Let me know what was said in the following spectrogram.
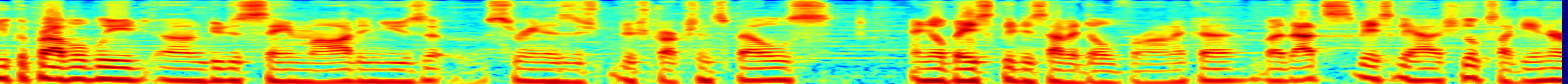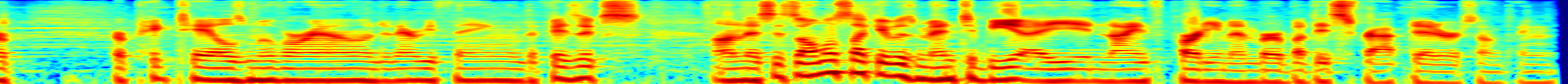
you could probably um, do the same mod and use uh, Serena's destruction spells, and you'll basically just have adult Veronica. But that's basically how she looks like. Even her, her pigtails move around and everything. The physics on this, it's almost like it was meant to be a ninth party member, but they scrapped it or something.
